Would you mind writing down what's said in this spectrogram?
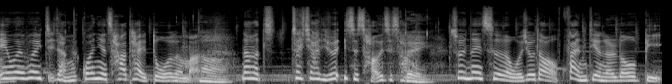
因为会两个观念差太多了嘛。那在家里就一直吵，一直吵。对，所以那次我就到饭店的 lobby，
